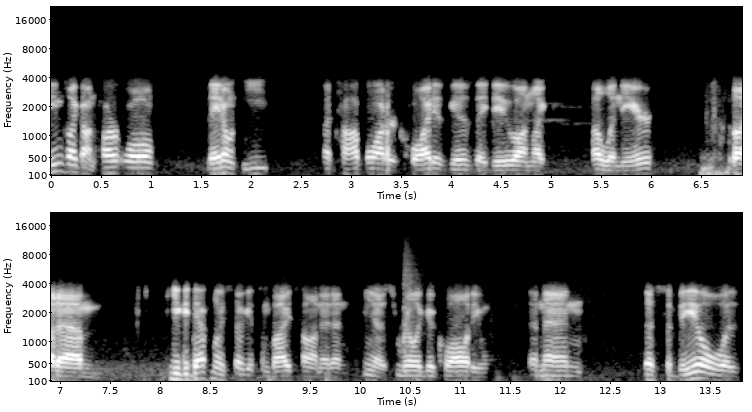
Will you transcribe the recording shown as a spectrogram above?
seems like on Hartwell, they don't eat a top water quite as good as they do on like a Lanier, but um, you could definitely still get some bites on it and you know some really good quality. And then the Sebile was,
